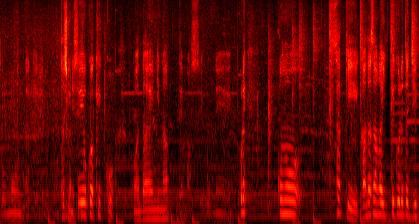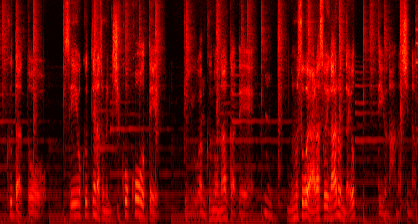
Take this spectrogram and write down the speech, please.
と思うんだけれども確かに性欲は結構話題になってますよね。これこのさっき神田さんが言ってくれた軸だと性欲っていうのはその自己肯定っっていう枠の中で、ものすごい争いがあるんだよっていうような話なの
